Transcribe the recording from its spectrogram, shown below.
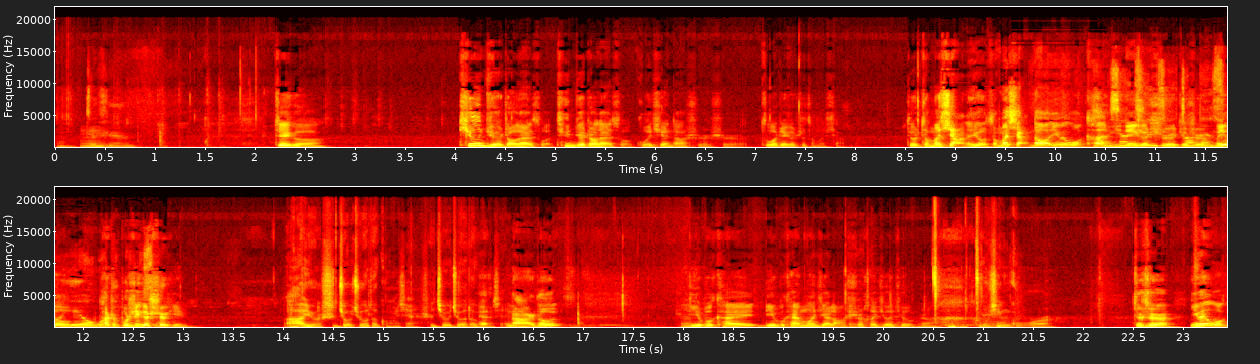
对，，就是嗯这个听觉招待所，听觉招待所，国庆当时是做这个是怎么想的？就是怎么想的？有怎么想到？因为我看你那个是就是没也有它是不是一个视频？啊，有是啾啾的贡献，是啾啾的贡献，哪儿都嗯离不开离不开梦洁老师和啾啾，是吧？主心骨。就是因为我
